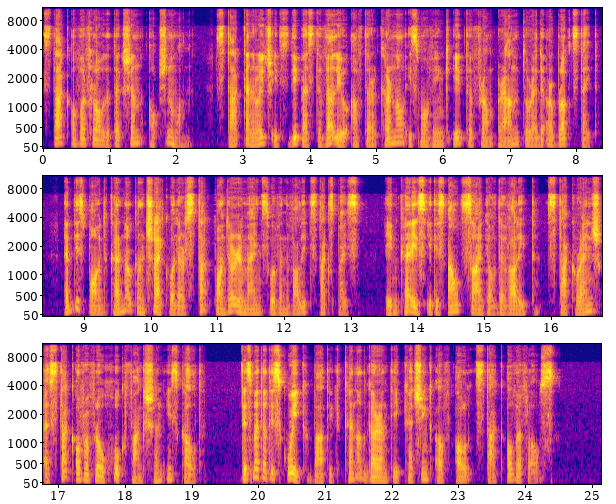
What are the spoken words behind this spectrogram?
Stack overflow detection option 1. Stack can reach its deepest value after kernel is moving it from run to ready or blocked state. At this point, kernel can check whether stack pointer remains within valid stack space. In case it is outside of the valid stack range, a stack overflow hook function is called. This method is quick, but it cannot guarantee catching of all stack overflows.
